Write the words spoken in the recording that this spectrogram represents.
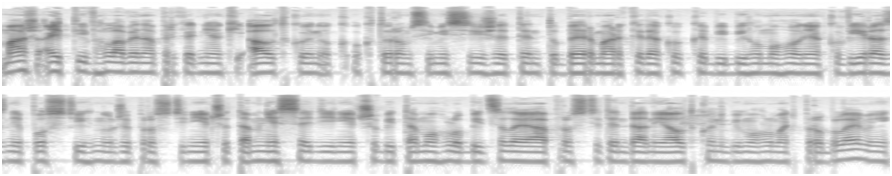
Máš aj ty v hlave napríklad nejaký altcoin, o, o ktorom si myslíš, že tento bear market ako keby by ho mohol nejako výrazne postihnúť, že proste niečo tam nesedí, niečo by tam mohlo byť zlé a proste ten daný altcoin by mohol mať problémy?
